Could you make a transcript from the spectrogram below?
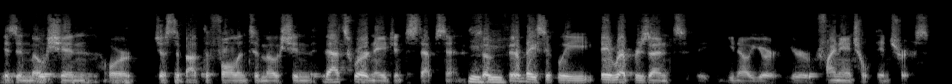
is in motion or just about to fall into motion, that's where an agent steps in. Mm-hmm. So they're basically they represent you know your your financial interests.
